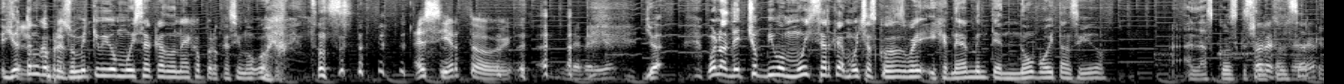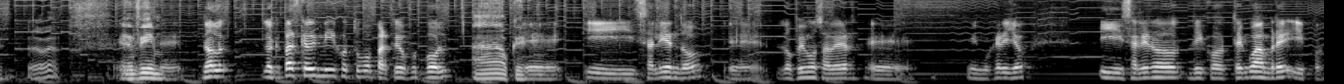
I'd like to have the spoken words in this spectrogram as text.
yo tengo que presumir que vivo muy cerca de un IHOP, pero casi no voy, Entonces... Es cierto, güey. Debería. Yo, bueno, de hecho vivo muy cerca de muchas cosas, güey, y generalmente no voy tan seguido a las cosas que están tan cerca. Pero bueno. En fin. Este, no, lo, que pasa es que hoy mi hijo tuvo partido de fútbol. Ah, ok. Eh, y saliendo, eh, lo fuimos a ver eh, mi mujer y yo. Y saliendo dijo, tengo hambre y pues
